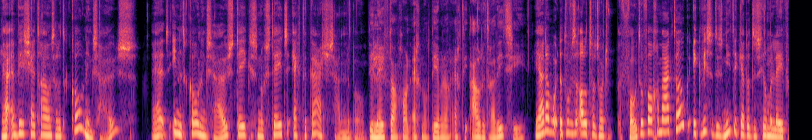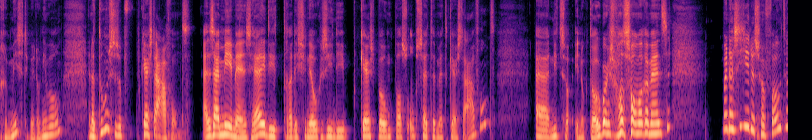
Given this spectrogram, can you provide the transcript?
Ja, en wist jij trouwens dat het Koningshuis, in het Koningshuis steken ze nog steeds echte kaarsjes aan in de boom. Die leeft dan gewoon echt nog, die hebben nog echt die oude traditie. Ja, daar wordt, dat wordt dus altijd een soort foto van gemaakt ook. Ik wist het dus niet. Ik heb dat dus heel mijn leven gemist. Ik weet ook niet waarom. En dat doen ze dus op kerstavond. En er zijn meer mensen hè, die traditioneel gezien die kerstboom pas opzetten met kerstavond. Eh, niet zo in oktober zoals sommige mensen. Maar dan zie je dus zo'n foto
